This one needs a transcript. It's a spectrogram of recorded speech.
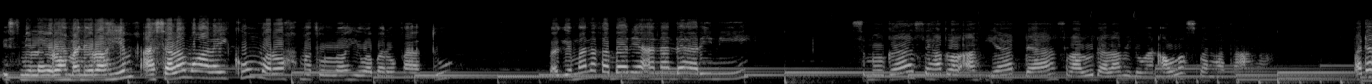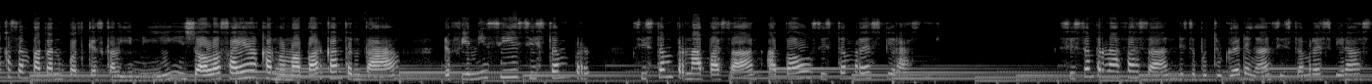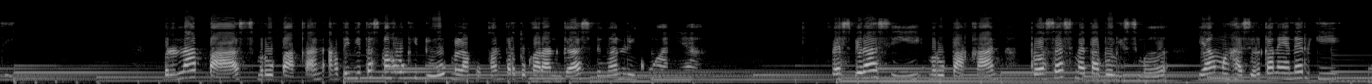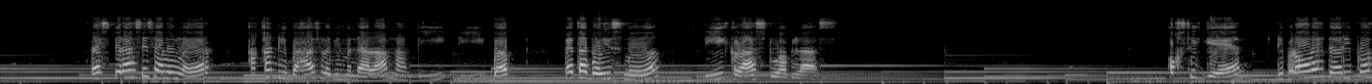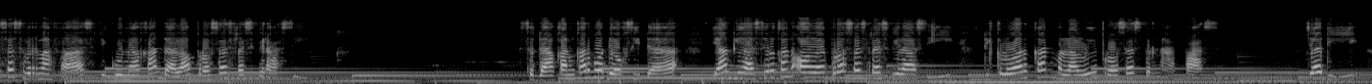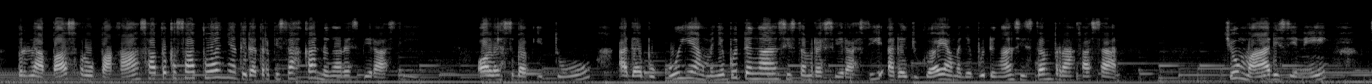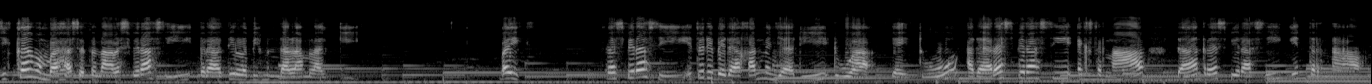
Bismillahirrahmanirrahim Assalamualaikum warahmatullahi wabarakatuh Bagaimana kabarnya Ananda hari ini? Semoga sehat walafiat dan selalu dalam lindungan Allah Subhanahu taala. Pada kesempatan podcast kali ini, insya Allah saya akan memaparkan tentang definisi sistem per, sistem pernapasan atau sistem respirasi. Sistem pernafasan disebut juga dengan sistem respirasi. Bernapas merupakan aktivitas makhluk hidup melakukan pertukaran gas dengan lingkungannya. Respirasi merupakan proses metabolisme yang menghasilkan energi. Respirasi seluler akan dibahas lebih mendalam nanti di bab metabolisme di kelas 12. Oksigen diperoleh dari proses bernafas digunakan dalam proses respirasi. Sedangkan karbon dioksida yang dihasilkan oleh proses respirasi dikeluarkan melalui proses bernapas. Jadi, bernapas merupakan satu kesatuan yang tidak terpisahkan dengan respirasi. Oleh sebab itu, ada buku yang menyebut dengan sistem respirasi, ada juga yang menyebut dengan sistem pernafasan. Cuma di sini, jika membahas tentang respirasi, berarti lebih mendalam lagi. Baik, Respirasi itu dibedakan menjadi dua, yaitu ada respirasi eksternal dan respirasi internal.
